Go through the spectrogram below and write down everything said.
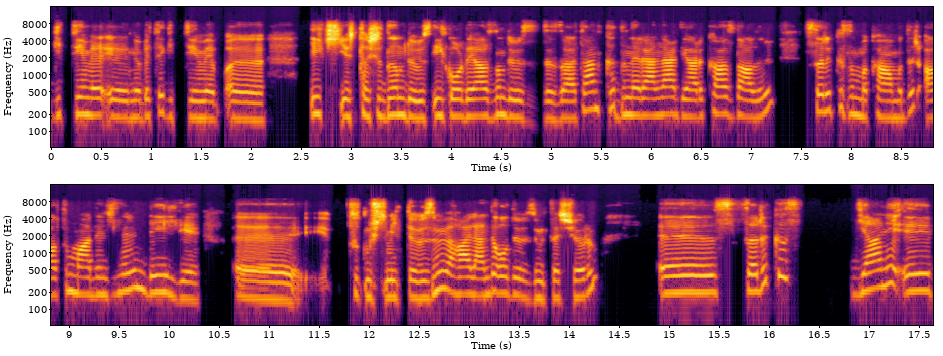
gittiğim ve e, nöbete gittiğim ve e, ilk taşıdığım döviz, ilk orada yazdığım döviz de zaten Kadın Erenler Diyarı Kaz Dağları Sarı Kız'ın makamıdır, altın madencilerin değil diye e, tutmuştum ilk dövizimi ve halen de o dövizimi taşıyorum. E, Sarı Kız yani e,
